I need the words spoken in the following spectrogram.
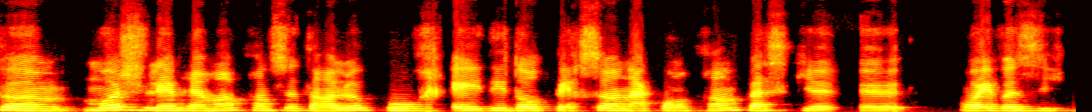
comme moi, je voulais vraiment prendre ce temps-là pour aider d'autres personnes à comprendre parce que, euh, ouais, vas-y.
